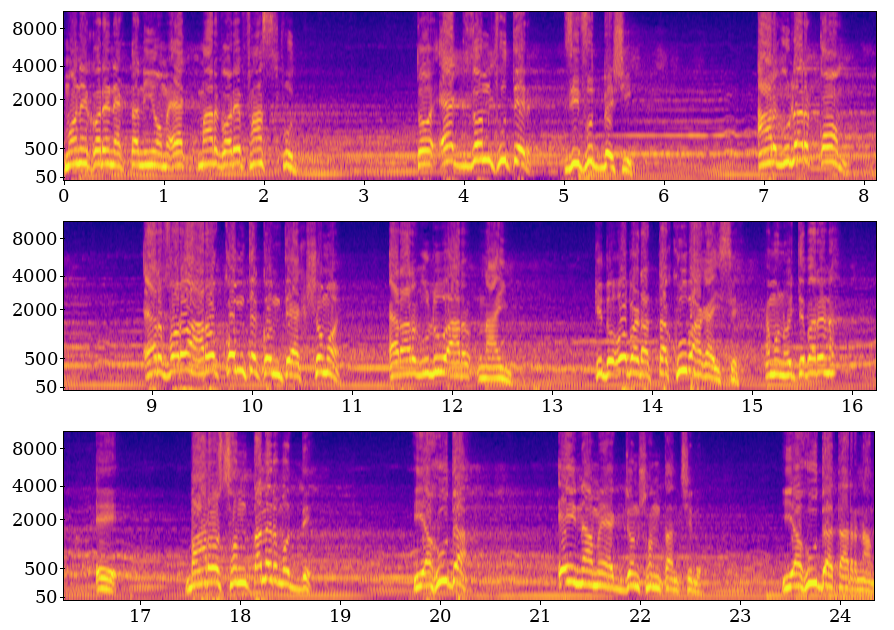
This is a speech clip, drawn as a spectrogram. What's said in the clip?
মনে করেন একটা নিয়ম, এক মার ঘরে ফাঁস ফুট। তো একজন ফুতের জিফুত বেশি। আরগুলার কম। এরপরও আরও কমতে কমতে এক সময়। এরারগুলো আর নাই। কিন্তু ও বেড়ারটা খুব আগাইছে। এমন হইতে পারে না? এ বারো সন্তানের মধ্যে ইয়াহুদা, এই নামে একজন সন্তান ছিল। ইয়াহুদা তার নাম।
